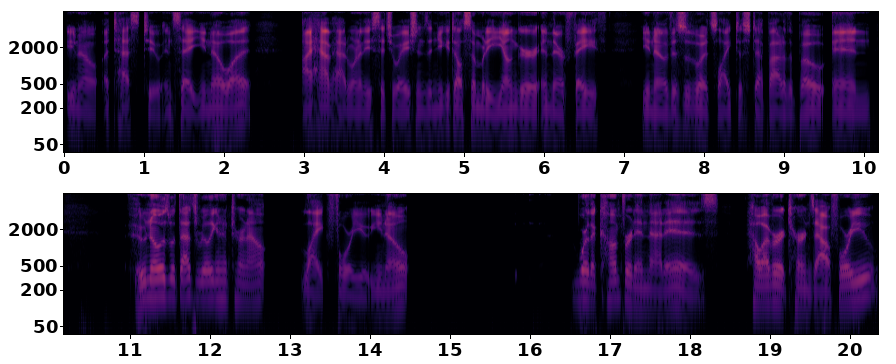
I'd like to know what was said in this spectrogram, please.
you know, attest to and say, you know what? I have had one of these situations. And you could tell somebody younger in their faith, you know, this is what it's like to step out of the boat. And who knows what that's really going to turn out like for you, you know? where the comfort in that is, however it turns out for you,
